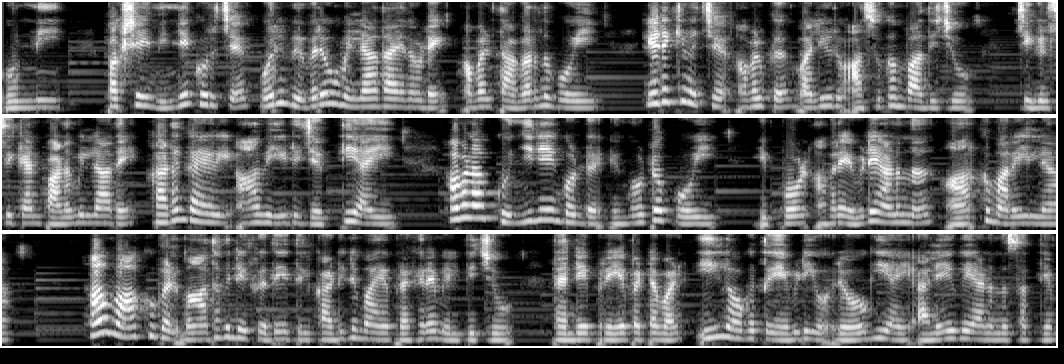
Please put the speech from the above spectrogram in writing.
ഉണ്ണി പക്ഷേ നിന്നെക്കുറിച്ച് ഒരു വിവരവുമില്ലാതായതോടെ അവൾ തകർന്നുപോയി. ഇടയ്ക്ക് വെച്ച് അവൾക്ക് വലിയൊരു അസുഖം ബാധിച്ചു. ചികിത്സിക്കാൻ പണമില്ലാതെ കടം കയറി ആ വീട് ജപ്തിയായി. അവൾ ആ കുഞ്ഞിനെയും കൊണ്ട് എങ്ങോട്ടോ പോയി. ഇപ്പോൾ അവരെവിടെയാണെന്ന് ആർക്കും അറിയില്ല. ആ വാക്കുകൾ മാധവന്റെ ഹൃദയത്തിൽ കഠിനമായ പ്രഹരമേൽപ്പിച്ചു തന്റെ പ്രിയപ്പെട്ടവൾ ഈ ലോകത്ത് എവിടെയോ രോഗിയായി അലയുകയാണെന്ന സത്യം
